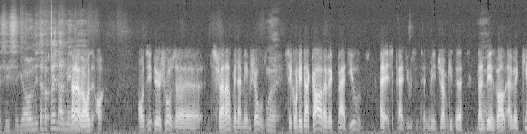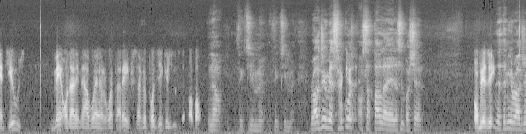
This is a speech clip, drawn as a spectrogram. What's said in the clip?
C'est- c'est- on est à peu près dans le même. Non, non, on, on- on dit deux choses euh, différentes, mais la même chose. Ouais. C'est qu'on est d'accord avec Pat Hughes. Euh, c'est Pat Hughes, c'est un de mes chums qui était dans le baseball, avec Kent Hughes. Mais on aurait aimé avoir un roi pareil. Ça ne veut pas dire que Hughes n'est pas bon. Non, effectivement, effectivement. Roger, merci beaucoup. On se reparle euh, la semaine prochaine. Au plaisir. Notre ami Roger.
